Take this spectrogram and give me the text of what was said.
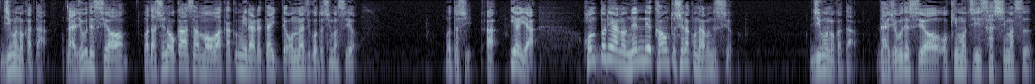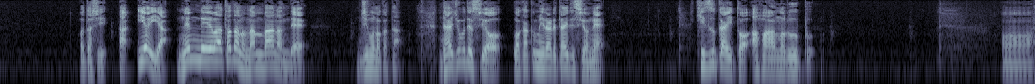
事務の方、大丈夫ですよ。私のお母さんも若く見られたいって同じことしますよ。私、あ、いやいや、本当にあの年齢カウントしなくなるんですよ。事務の方、大丈夫ですよ。お気持ち察します。私、あ、いやいや、年齢はただのナンバーなんで、事務の方、大丈夫ですよ。若く見られたいですよね。気遣いとアファーのループ。ああ。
